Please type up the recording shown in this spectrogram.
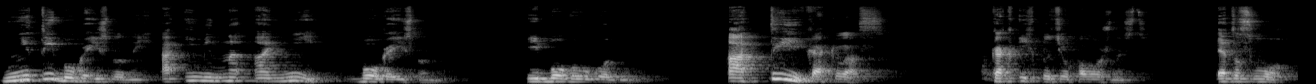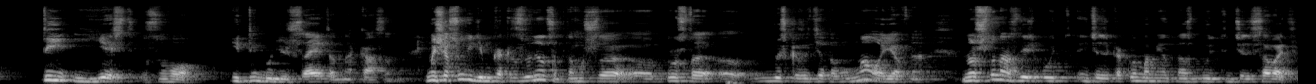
Не ты богоизбранный, а именно они богоизбранные и богоугодные. А ты как раз, как их противоположность, это зло. Ты и есть зло, и ты будешь за это наказан. Мы сейчас увидим, как развернется, потому что э, просто э, высказать этому мало явно. Но что нас здесь будет интересовать, какой момент нас будет интересовать?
